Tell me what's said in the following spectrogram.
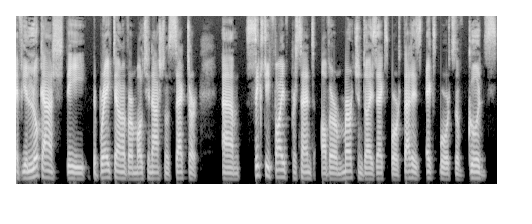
if you look at the the breakdown of our multinational sector, um, 65% of our merchandise exports, that is exports of goods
